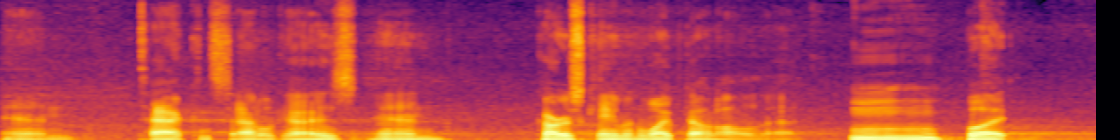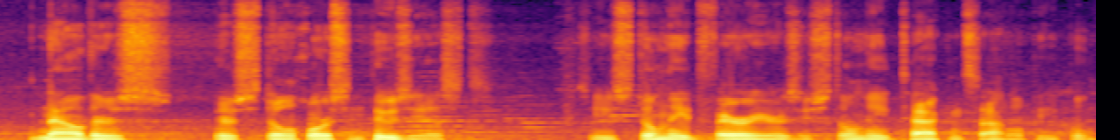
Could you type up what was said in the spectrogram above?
and tack and saddle guys, and cars came and wiped out all of that. Mm-hmm. But now there's there's still horse enthusiasts, so you still need farriers, you still need tack and saddle people.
